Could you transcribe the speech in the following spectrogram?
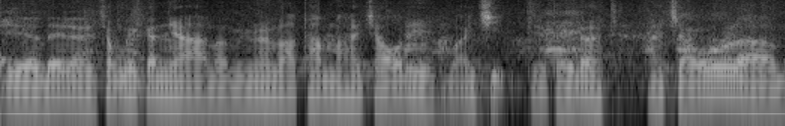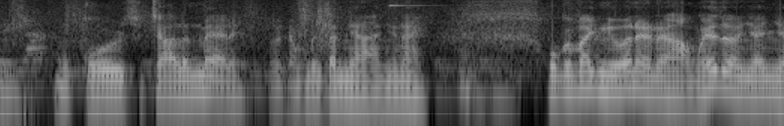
thì đây là trong cái căn nhà mà mình đang vào thăm hai cháu thì các anh chị thì thấy là hai cháu là một cô cha lẫn mẹ đấy ở trong cái căn nhà như này. Ô cái vách nứa này là hỏng hết rồi nha anh nhỉ?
